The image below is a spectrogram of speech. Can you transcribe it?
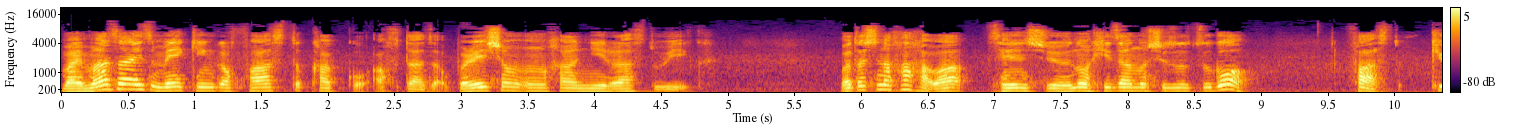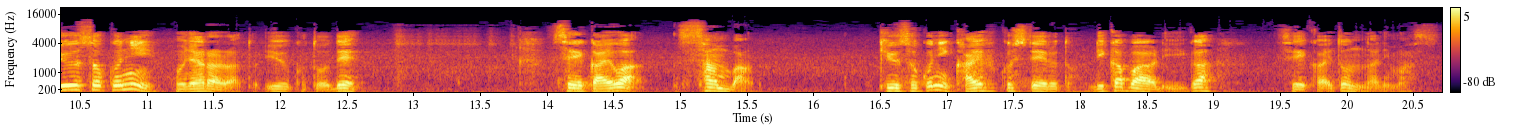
My mother is making a fast カッコ after the operation on her knee last week. 私の母は先週の膝の手術後、ファースト、急速にほにゃららということで、正解は3番、急速に回復していると、リカバリーが正解となります。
